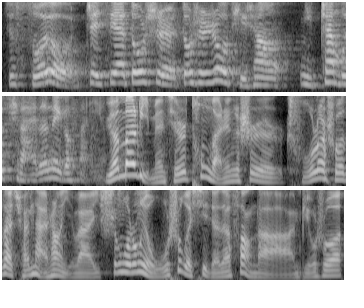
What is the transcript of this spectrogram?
就所有这些都是都是肉体上你站不起来的那个反应。原版里面其实痛感这个事，除了说在拳台上以外，生活中有无数个细节在放大啊。比如说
